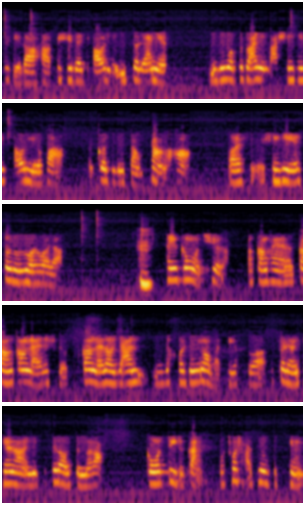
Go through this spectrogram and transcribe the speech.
自己的哈，必须得调理。这两年，你如果不抓紧把身体调理的话，个子就长不上了哈。呃，身体瘦瘦弱弱的。嗯。他又跟我去了，啊，刚开刚刚来的时候，刚来到家，喝中药吧，他也喝。这两天呢，也不知道怎么了，跟我对着干，我说啥他都不听，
